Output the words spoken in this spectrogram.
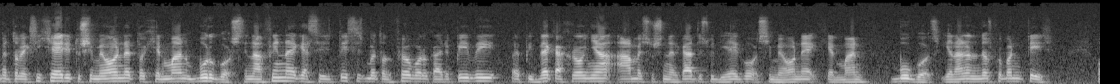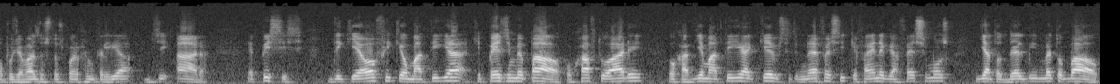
με το δεξί χέρι του σημειώνεται το Χερμάν Μπούργος στην Αθήνα για συζητήσεις με τον Φέοβορο Καρυπίδη, επί 10 χρόνια άμεσος συνεργάτης του Διέγκο Σιμεώνε Χερμάν Μπούγκο, για να είναι ο νέος προπονητής, όπω διαβάζετε στο sportfm.gr. Επίσης, δικαιώθηκε ο Ματίγια και παίζει με πάω. Ο Χαφ του Άρη, ο Χαβιέ Ματίγια κέβησε την έφεση και θα είναι διαθέσιμος για τον Ντέλμπι με τον Πάοκ,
